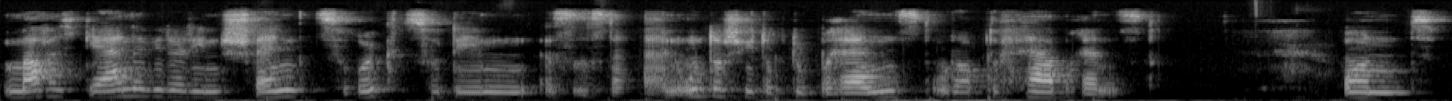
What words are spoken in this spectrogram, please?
mache ich gerne wieder den Schwenk zurück zu dem, es ist ein Unterschied, ob du brennst oder ob du verbrennst. Und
